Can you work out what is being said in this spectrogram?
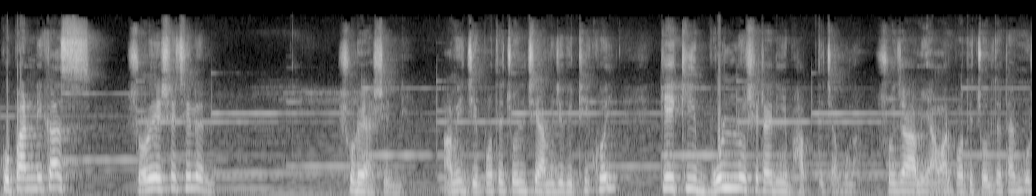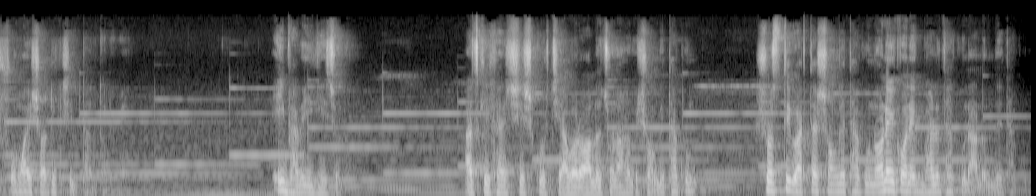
কোপার্নিকাস সরে এসেছিলেন? সরে আসেননি। আমি যে পথে চলছি, আমি যদি ঠিক হই কে কি বলল সেটা নিয়ে ভাবতে চাবো না। সোজা আমি আমার পথে চলতে থাকব, সময় সঠিক সিদ্ধান্ত নেবে। এইভাবে এগিয়ে চলো। আজকে এখানে শেষ করছি। আবারও আলোচনা হবে। সঙ্গে থাকুন। স্বস্তি বার্তার সঙ্গে থাকুন। অনেক অনেক ভালো থাকুন। আনন্দে থাকুন।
